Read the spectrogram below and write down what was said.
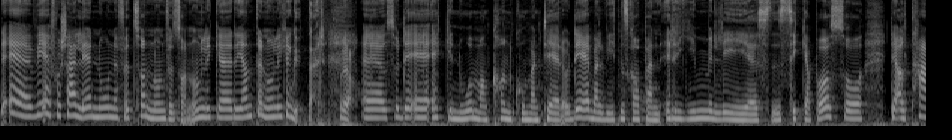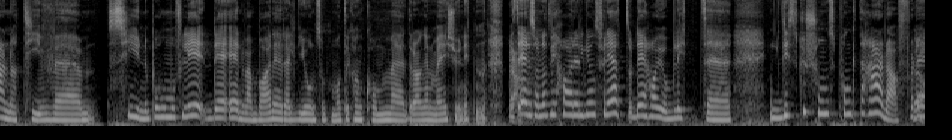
Det er, vi er forskjellige. Noen er født sånn, noen er født sånn. Noen liker jenter, noen liker gutter. Ja. Eh, Så det er ikke noe man kan konvertere, og det er vel vitenskapen rimelig eh, sikker på. Så det alternative eh, synet på homofili, det er det vel bare religion som på en måte kan komme dragende med i 2019. Men så er det sånn at vi har religionsfrihet, og det har jo blitt eh, diskusjonspunktet her, da. For det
